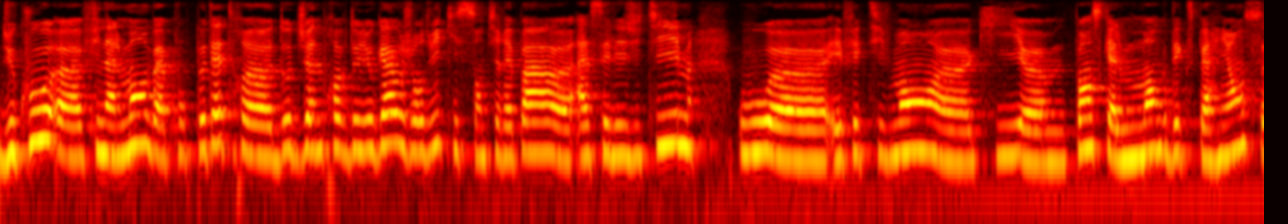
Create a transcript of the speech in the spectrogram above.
Du coup, euh, finalement, bah, pour peut-être euh, d'autres jeunes profs de yoga aujourd'hui qui se sentiraient pas euh, assez légitimes ou effectivement qui pensent qu'elles manquent d'expérience,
